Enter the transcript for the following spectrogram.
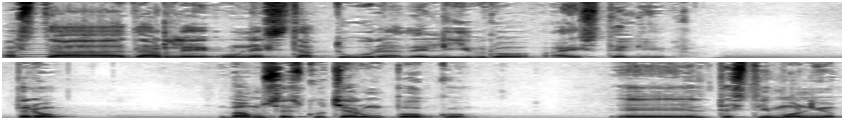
hasta darle una estatura de libro a este libro. Pero vamos a escuchar un poco eh, el testimonio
